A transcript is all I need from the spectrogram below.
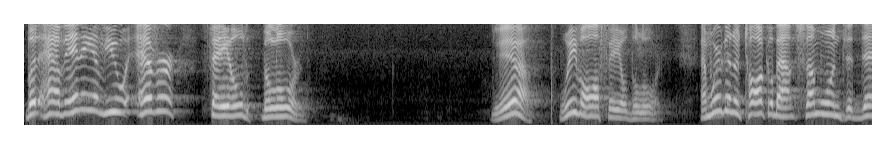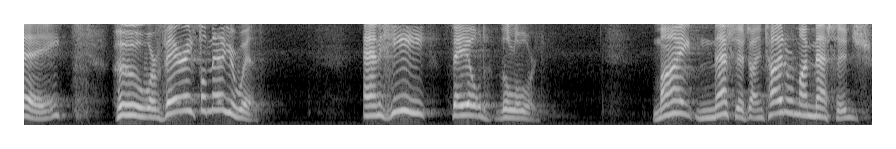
but have any of you ever failed the Lord? Yeah, we've all failed the Lord. And we're going to talk about someone today who we're very familiar with. And he failed the Lord. My message, I entitled my message,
